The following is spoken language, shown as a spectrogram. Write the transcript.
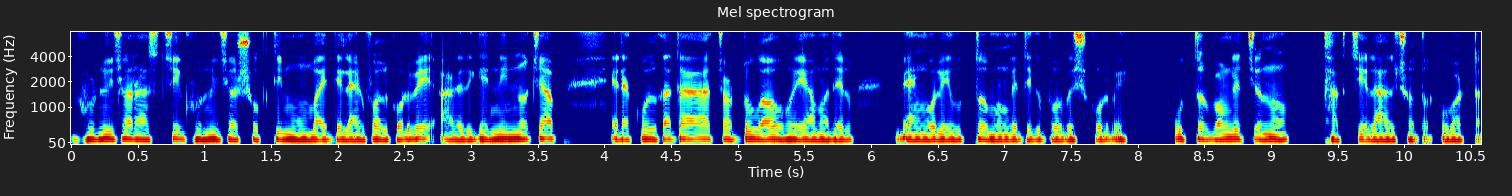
ঘূর্ণিঝড় আসছে, ঘূর্ণিঝড় শক্তি মুম্বাইতে ল্যান্ডফল করবে। আর এদিকে নিম্নচাপ, এটা কলকাতা চট্টগাঁও হয়ে আমাদের বেঙ্গলে, উত্তরবঙ্গে থেকে প্রবেশ করবে। উত্তরবঙ্গের জন্য থাকছে লাল সতর্কবার্তা।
